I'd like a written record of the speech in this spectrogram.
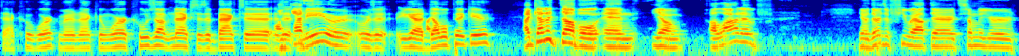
That could work, man. That can work. Who's up next? Is it back to is I it guess- me or or is it you got a double pick here? I got a double, and you know, a lot of you know, there's a few out there, some of your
